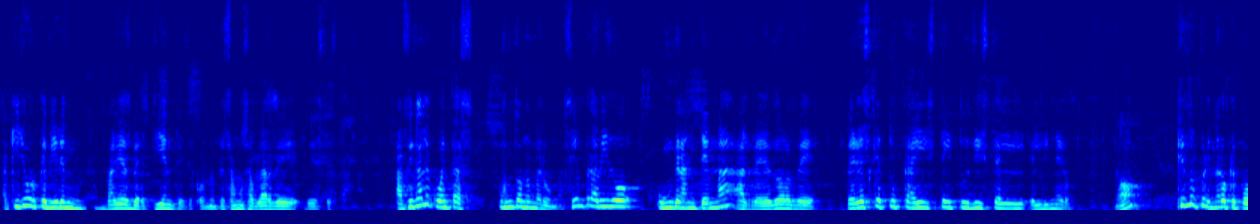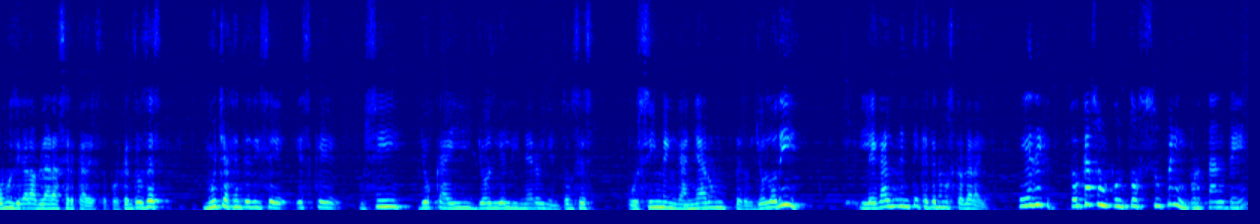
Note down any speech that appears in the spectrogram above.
aquí yo creo que vienen varias vertientes de cuando empezamos a hablar de, este estafa. A final de cuentas, punto número uno, siempre ha habido un gran tema alrededor de, pero es que tú caíste y tú diste el, el dinero, ¿no? ¿Qué es lo primero que podemos llegar a hablar acerca de esto? Porque entonces mucha gente dice, es que, pues sí, yo caí, yo di el dinero y entonces, pues sí, me engañaron, pero yo lo di legalmente, ¿qué tenemos que hablar ahí? Fíjate tocas un punto súper importante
